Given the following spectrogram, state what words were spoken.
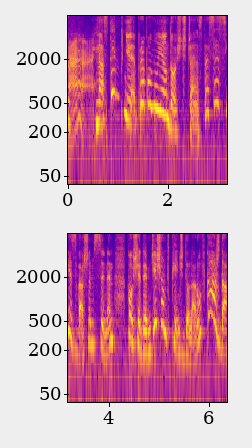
Ach. Następnie proponuję dość częste sesje z waszym synem po 75 dolarów każda,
